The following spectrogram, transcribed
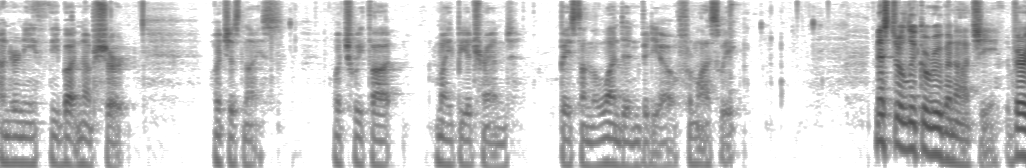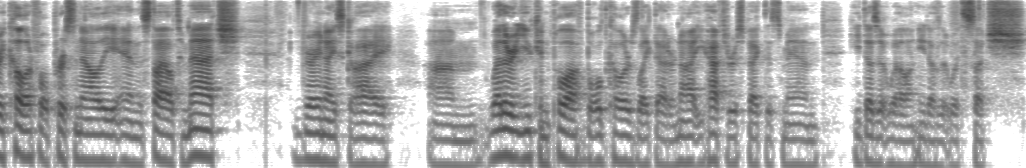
underneath the button-up shirt, which is nice, which we thought might be a trend based on the London video from last week. Mr. Luca Rubinacci, a very colorful personality and the style to match. Very nice guy. Um, whether you can pull off bold colors like that or not, you have to respect this man. He does it well, and he does it with such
